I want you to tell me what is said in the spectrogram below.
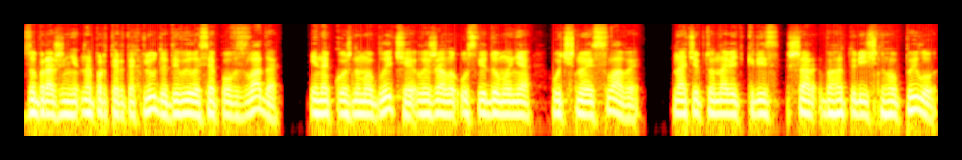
Зображені на портретах люди дивилися повз влада, і на кожному обличчі лежало усвідомлення гучної слави, начебто навіть крізь шар багаторічного пилу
